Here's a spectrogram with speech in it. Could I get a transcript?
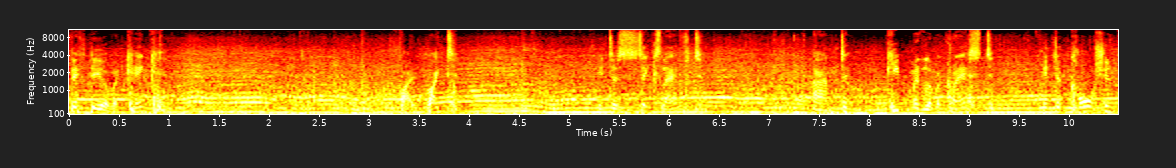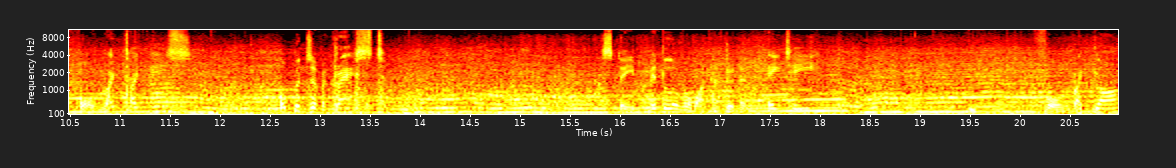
50 over kink. Five right. Into six left and keep middle of a crest into caution four right tightens opens of a crest stay middle over 180 four right long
